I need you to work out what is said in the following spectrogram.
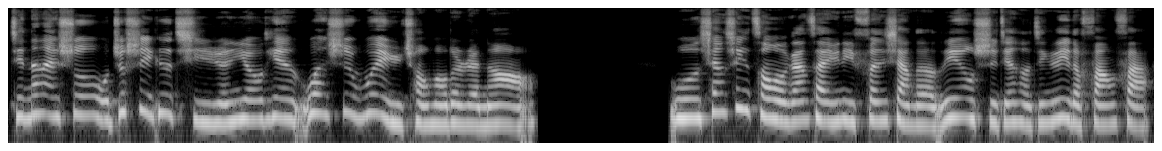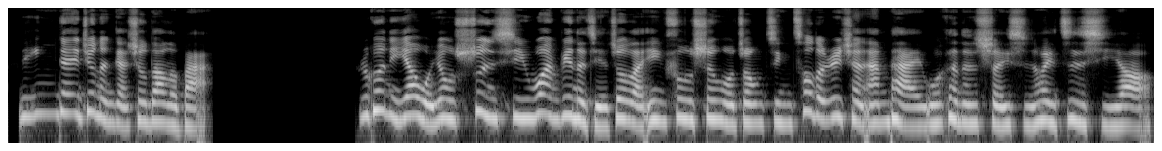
简单来说，我就是一个杞人忧天、万事未雨绸缪的人哦。我相信从我刚才与你分享的利用时间和精力的方法，你应该就能感受到了吧？如果你要我用瞬息万变的节奏来应付生活中紧凑的日程安排，我可能随时会窒息哦，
